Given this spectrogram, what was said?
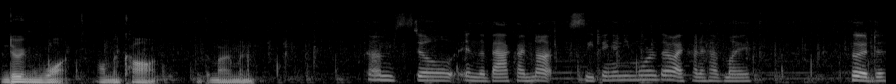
and doing what? on the cart at the moment. I'm still in the back. I'm not sleeping anymore, though. I kind of have my hood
